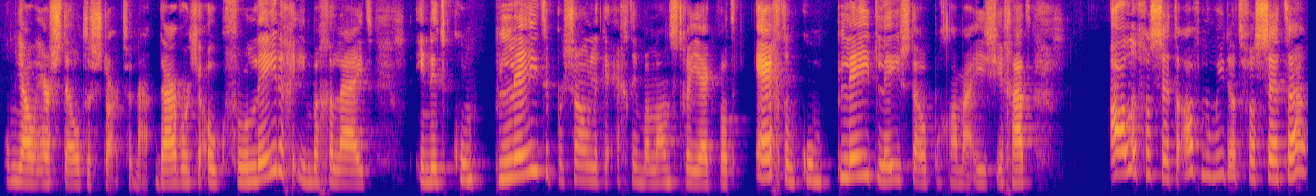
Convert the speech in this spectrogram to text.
om jouw herstel te starten. Nou, daar word je ook volledig in begeleid in dit complete persoonlijke Echt in Balans traject, wat echt een compleet leefstijlprogramma is. Je gaat alle facetten af, noem je dat facetten?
